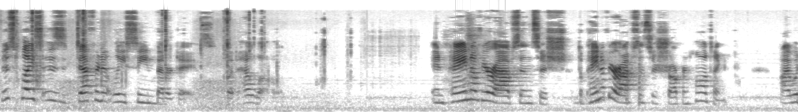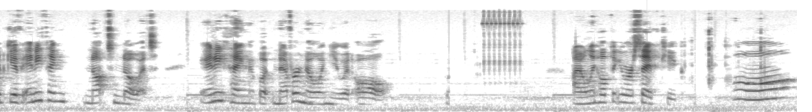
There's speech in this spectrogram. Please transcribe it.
This place is definitely seen better days, but hello. In pain of your absence is the pain of your absence is sharp and haunting. I would give anything not to know it. Anything but never knowing you at all. I only hope that you are safe, Keek. Aww.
